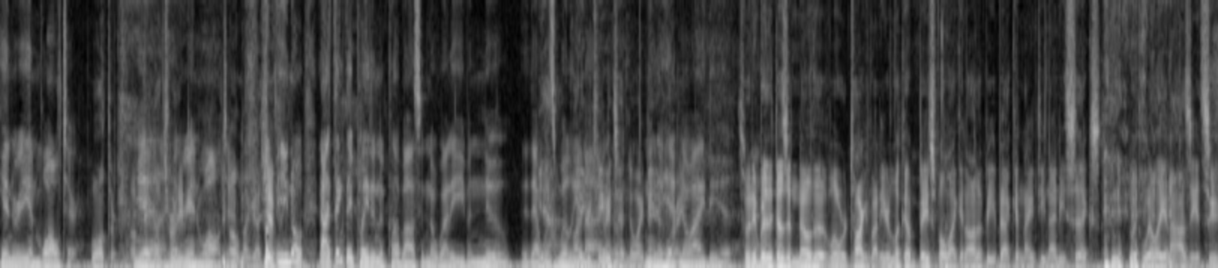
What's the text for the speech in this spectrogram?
Henry and Walter. Walter. Okay, yeah, that's Henry and Walter. Oh my gosh! But If- you know, I think they played in the clubhouse and nobody even knew that that was Willie and of I. your teammates had no idea, they had right? no idea. So anybody that doesn't know the what we're talking about here, look up baseball like it ought to be back in 1996 with Willie and Ozzie. It's a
